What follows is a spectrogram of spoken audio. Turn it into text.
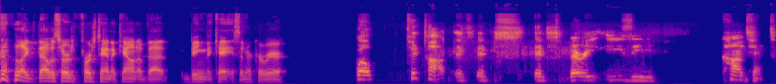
know, like that was her firsthand account of that being the case in her career. Well, TikTok, it's it's it's very easy content,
